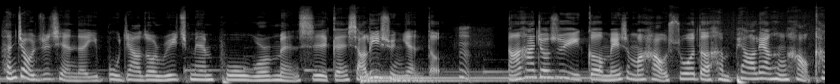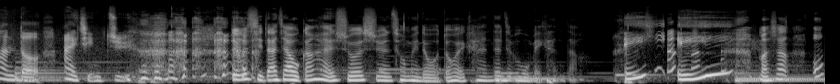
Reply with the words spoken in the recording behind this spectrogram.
很久之前的一部叫做《Rich Man Poor Woman》，是跟小栗旬演的。嗯，然后它就是一个没什么好说的，很漂亮、很好看的爱情剧。对不起大家，我刚才说石原聪美的我都会看，但这部我没看到。哎哎，马上哦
